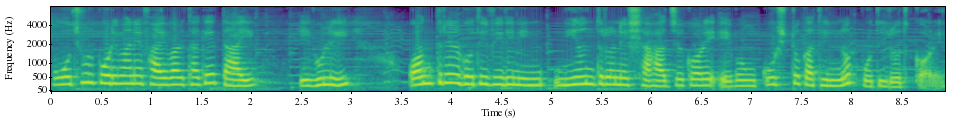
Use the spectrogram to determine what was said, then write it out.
প্রচুর পরিমাণে ফাইবার থাকে, তাই এগুলি অন্ত্রের গতিবিধি নিয়ন্ত্রণে সাহায্য করে এবং কোষ্ঠকাঠিন্য প্রতিরোধ করে।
